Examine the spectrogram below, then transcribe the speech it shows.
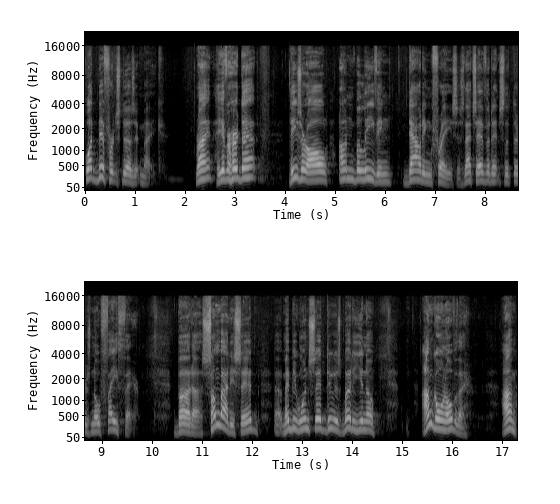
What difference does it make? Right? Have you ever heard that? These are all unbelieving, doubting phrases. That's evidence that there's no faith there. But uh, somebody said, uh, maybe one said to his buddy, you know, I'm going over there. I'm,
